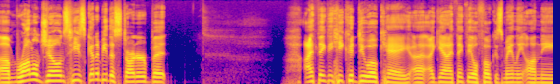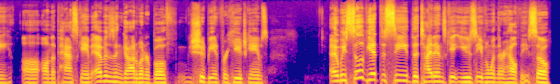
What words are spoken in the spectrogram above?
Um, Ronald Jones, he's going to be the starter, but I think that he could do okay. Uh, again, I think they'll focus mainly on the uh, on the pass game. Evans and Godwin are both should be in for huge games, and we still have yet to see the tight ends get used even when they're healthy. So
